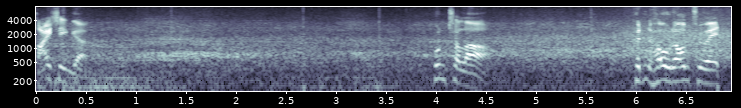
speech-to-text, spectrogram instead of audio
Heitinger. Huntelaar. Couldn't hold on to it.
